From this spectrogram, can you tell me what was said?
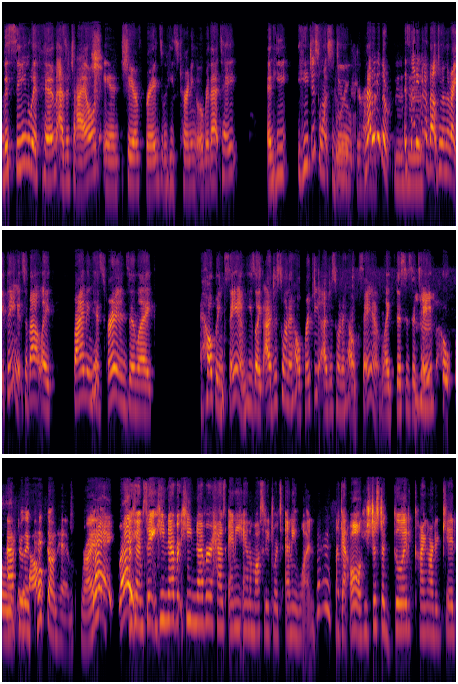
the scene with him as a child and Sheriff Briggs when he's turning over that tape and he he just wants to do not even the mm-hmm. it's not mm-hmm. even about doing the right thing. It's about like finding his friends and like helping Sam. He's like, I just want to help Richie. I just want to help Sam. Like this is a mm-hmm. tape. Hopefully after they help. picked on him, right? Right, right. That's what I'm saying. He never he never has any animosity towards anyone. Yes. Like at all. He's just a good, kind hearted kid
